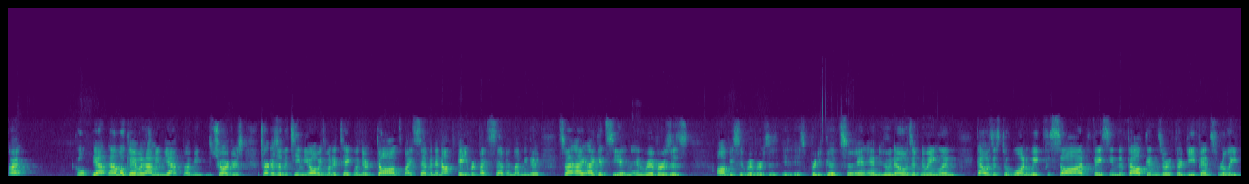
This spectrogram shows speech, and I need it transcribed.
All right. Cool. Yeah, I'm okay with. I mean, yeah. I mean, the Chargers. Chargers are the team you always want to take when they're dogs by seven and not favored by seven. I mean, they're, so I, I could see it. And, and Rivers is obviously Rivers is, is pretty good. So and, and who knows if New England that was just a one week facade facing the Falcons or if their defense really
